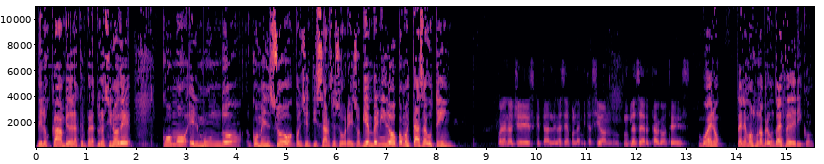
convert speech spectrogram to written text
de los cambios, de las temperaturas, sino de cómo el mundo comenzó a concientizarse sobre eso. Bienvenido, ¿cómo estás, Agustín? Buenas noches, ¿qué tal? Gracias por la invitación. Un placer estar con ustedes. Bueno, tenemos una pregunta de Federico.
